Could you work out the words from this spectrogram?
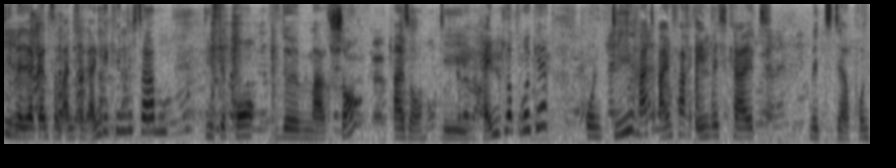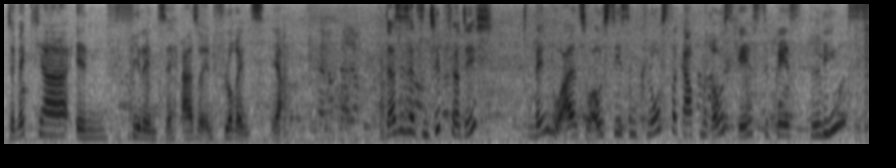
die wir ja ganz am Anfang angekündigt haben, diese Pont de Marchand, also die Händlerbrücke. Und die hat einfach Ähnlichkeit mit der Ponte Vecchia in Firenze, also in Florenz. Ja. Das ist jetzt ein Tipp für dich. Wenn du also aus diesem Klostergarten rausgehst, du gehst links,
